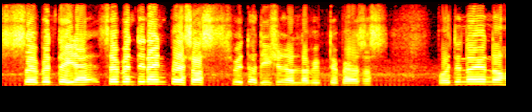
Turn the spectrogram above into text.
79, 79 pesos with additional na 50 pesos. Pwede na yun, no?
